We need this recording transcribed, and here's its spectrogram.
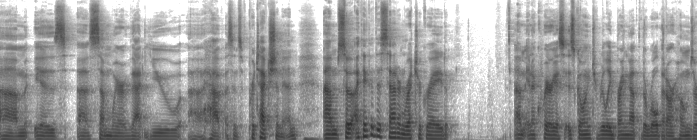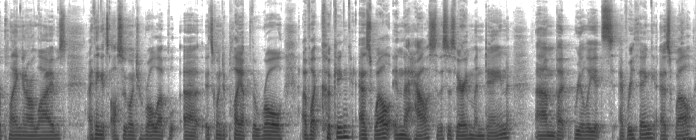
um, is uh, somewhere that you uh, have a sense of protection in. Um, so I think that this Saturn retrograde um, in Aquarius is going to really bring up the role that our homes are playing in our lives. I think it's also going to roll up, uh, it's going to play up the role of like cooking as well in the house. So this is very mundane, um, but really it's everything as well.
